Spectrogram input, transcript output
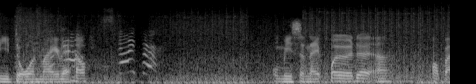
มีโดรนมาอีกแล้ว Sniper! โอ้มีสไนเปอร์ด้วยอะเข้าไป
